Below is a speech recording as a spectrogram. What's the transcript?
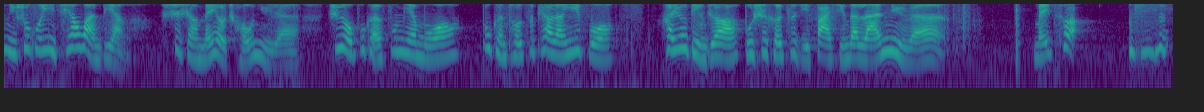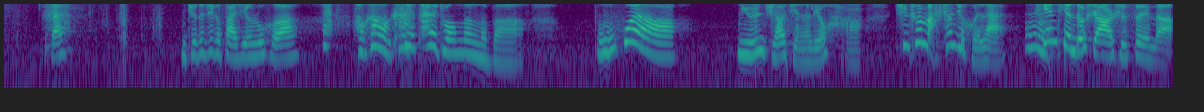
跟你说过一千万遍了，世上没有丑女人，只有不肯敷面膜、不肯投资漂亮衣服，还有顶着不适合自己发型的懒女人。没错。来，你觉得这个发型如何？哎，好看，好看。这也太装嫩了吧！不会啊，女人只要剪了刘海，青春马上就回来，天天都是二十岁呢。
